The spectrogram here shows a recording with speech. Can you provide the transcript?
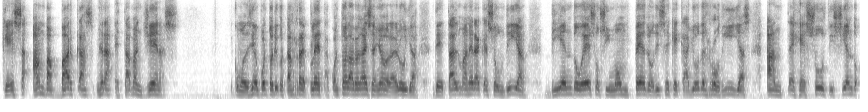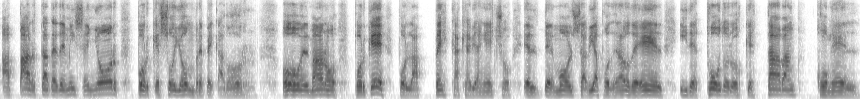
que esas ambas barcas, mira, estaban llenas como decía en Puerto Rico, están repletas. ¿Cuántos la ven al Señor? Aleluya. De tal manera que se hundían. Viendo eso, Simón Pedro dice que cayó de rodillas ante Jesús diciendo, apártate de mí, Señor, porque soy hombre pecador. Oh, hermano, ¿por qué? Por la pesca que habían hecho. El temor se había apoderado de él y de todos los que estaban con él.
